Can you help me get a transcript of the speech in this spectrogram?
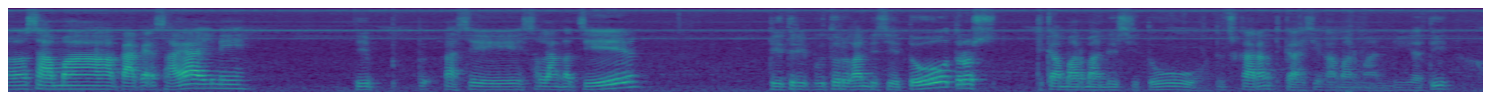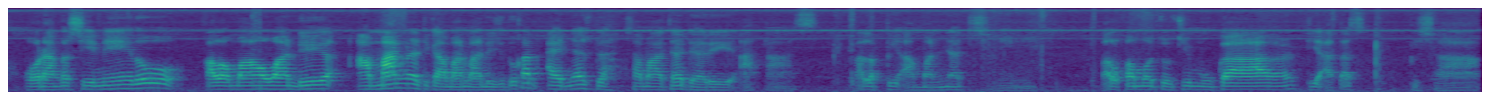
eh, sama kakek saya ini dikasih selang kecil distributorkan di situ terus di kamar mandi situ. Terus sekarang dikasih kamar mandi. Jadi orang ke sini itu kalau mau mandi aman di kamar mandi situ kan airnya sudah sama aja dari atas. Lebih amannya di sini. Kalau kamu cuci muka di atas bisa.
